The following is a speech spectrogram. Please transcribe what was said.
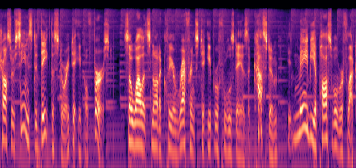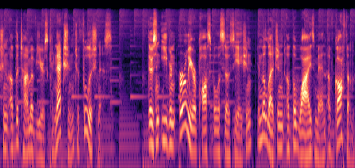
Chaucer seems to date the story to April 1st, so while it's not a clear reference to April Fool's Day as a custom, it may be a possible reflection of the time of year's connection to foolishness. There's an even earlier possible association in the legend of the Wise Men of Gotham,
